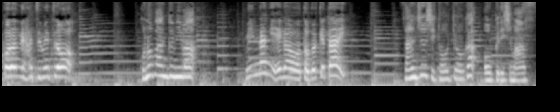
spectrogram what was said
心に蜂蜜をこの番組はみんなに笑顔を届けたい三重市東京がお送りします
